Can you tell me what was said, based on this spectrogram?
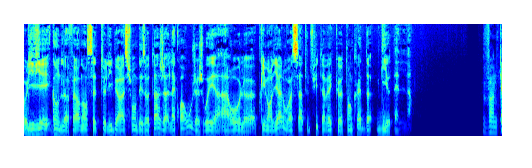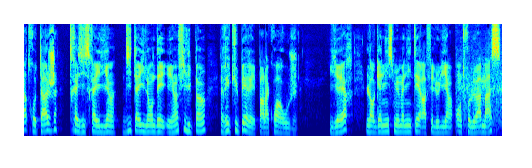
Olivier Gandloff. Alors, dans cette libération des otages, la Croix-Rouge a joué un rôle primordial. On voit ça tout de suite avec euh, Tancred Guillotel. 24 otages, 13 Israéliens, 10 Thaïlandais et un Philippin, récupérés par la Croix-Rouge. Hier, l'organisme humanitaire a fait le lien entre le Hamas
